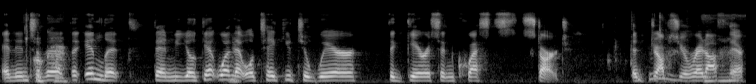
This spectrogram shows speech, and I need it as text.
and into Okay. the, the inlet. Then you'll get one that will take you to where the garrison quests start. It drops you right off there.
